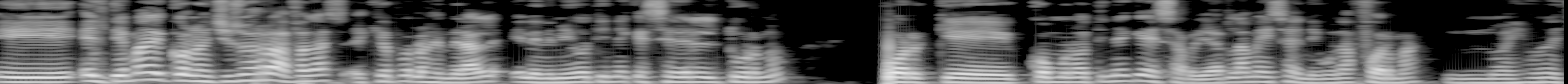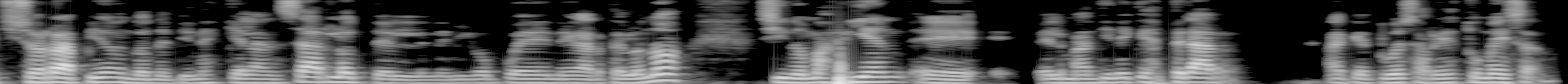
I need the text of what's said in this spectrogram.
eh, el tema de con los hechizos ráfagas es que por lo general el enemigo tiene que ceder el turno. Porque como no tiene que desarrollar la mesa de ninguna forma, no es un hechizo rápido en donde tienes que lanzarlo, el enemigo puede negártelo o no, sino más bien eh, el man tiene que esperar a que tú desarrolles tu mesa,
